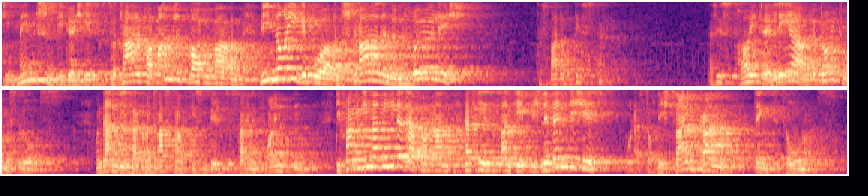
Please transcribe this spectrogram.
die Menschen, die durch Jesus total verwandelt worden waren, wie neugeboren, strahlend und fröhlich, das war doch gestern. Das ist heute leer und bedeutungslos. Und dann dieser Kontrast auf diesem Bild zu seinen Freunden. Die fangen immer wieder davon an, dass Jesus angeblich lebendig ist, wo das doch nicht sein kann, denkt Thomas.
